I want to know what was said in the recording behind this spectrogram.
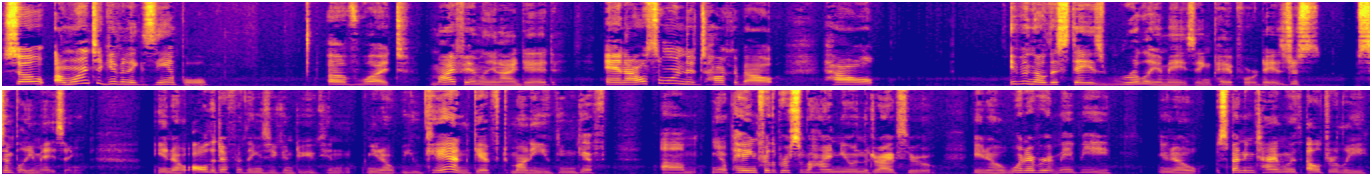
So, I wanted to give an example of what my family and I did, and I also wanted to talk about how, even though this day is really amazing, Pay It Forward Day is just simply amazing. You know, all the different things you can do. You can, you know, you can gift money, you can gift, um, you know, paying for the person behind you in the drive through you know, whatever it may be, you know, spending time with elderly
